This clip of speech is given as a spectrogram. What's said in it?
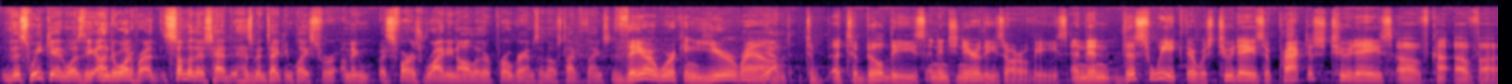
this weekend was the underwater. Some of this had, has been taking place for, I mean, as far as writing all of their programs and those type of things. They are working year round yeah. to, uh, to build these and engineer these ROVs. And then this week there was two days of practice, two days of, of uh,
